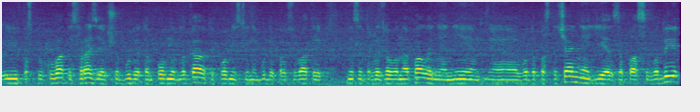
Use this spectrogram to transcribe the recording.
і поспілкуватись в разі, якщо буде там повний блекаут і повністю не буде працювати ні централізоване опалення, ні е, водопостачання, є запаси води.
